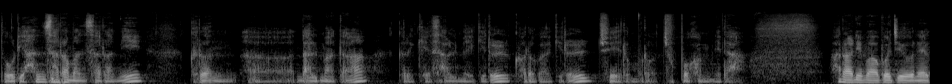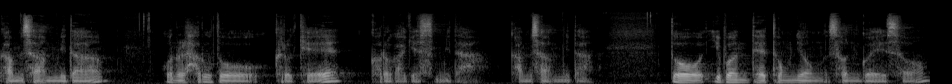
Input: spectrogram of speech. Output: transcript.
또 우리 한 사람 한 사람이 그런 어, 날마다 그렇게 삶의 길을 걸어가기를 주의 이름으로 축복합니다. 하나님 아버지 은혜 감사합니다. 오늘 하루도 그렇게 걸어가겠습니다. 감사합니다. 또 이번 대통령 선거에서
